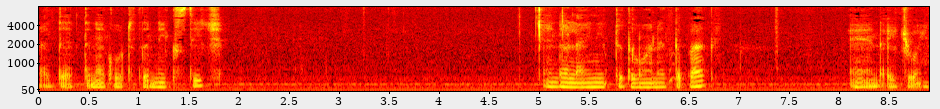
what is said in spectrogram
Like that. Then I go to the next stitch and align it to the one at the back. And I join.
